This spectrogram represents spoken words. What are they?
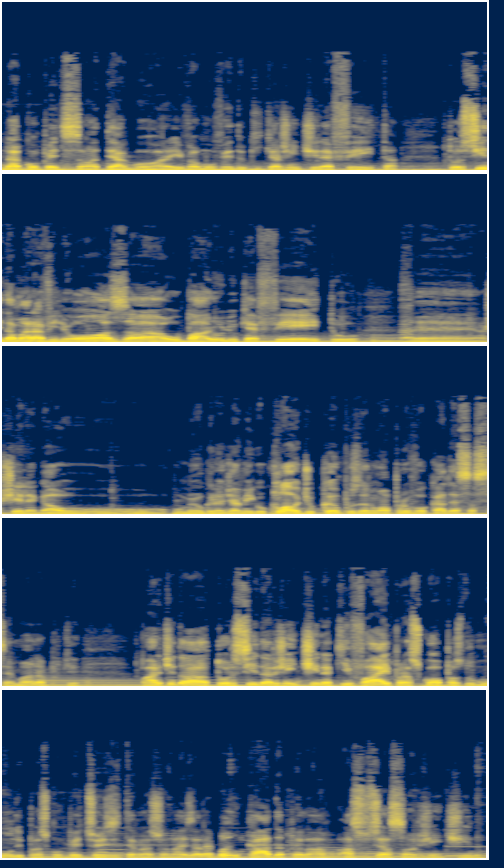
na competição até agora e vamos ver do que, que a Argentina é feita. Torcida maravilhosa, o barulho que é feito. É, achei legal o, o, o meu grande amigo Cláudio Campos dando uma provocada essa semana, porque Parte da torcida argentina que vai para as Copas do Mundo e para as competições internacionais, ela é bancada pela Associação Argentina,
